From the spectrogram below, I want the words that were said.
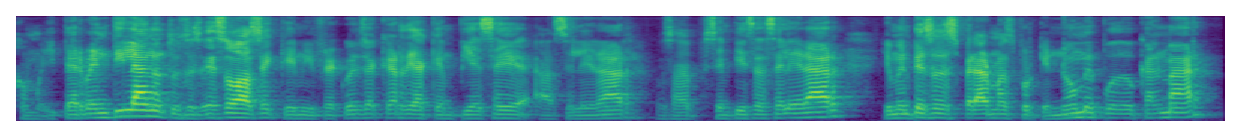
como hiperventilando, entonces eso hace que mi frecuencia cardíaca empiece a acelerar, o sea, se empiece a acelerar, yo me empiezo a desesperar más porque no me puedo calmar.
